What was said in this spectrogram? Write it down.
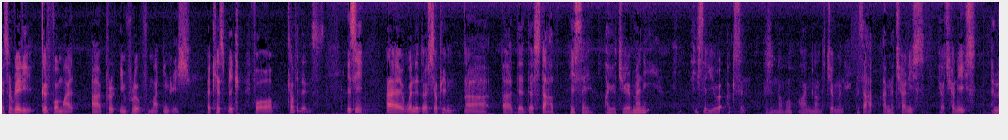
it's really good for my uh, improve my English. I can speak for confidence. You see, I went to shopping. Uh, uh, the the staff he said, "Are you Germany?" He said, "Your accent." I said, "No, I'm not Germany. I said, I'm a Chinese. You're Chinese." And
